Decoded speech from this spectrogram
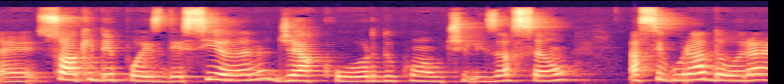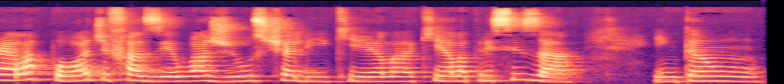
Né? Só que depois desse ano, de acordo com a utilização, a seguradora ela pode fazer o ajuste ali que ela, que ela precisar. Então,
